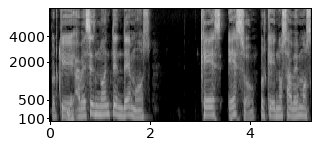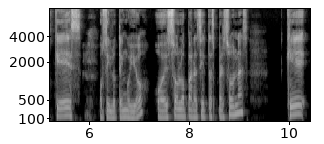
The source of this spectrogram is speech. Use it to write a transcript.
porque a veces no entendemos qué es eso, porque no sabemos qué es, o si lo tengo yo, o es solo para ciertas personas, que,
